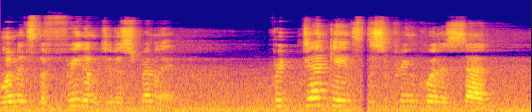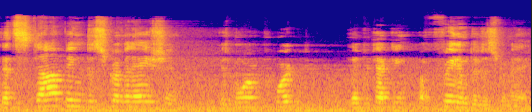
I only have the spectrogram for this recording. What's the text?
limits the freedom to discriminate. For decades, the Supreme Court has said that stopping discrimination is more important than protecting a freedom to discriminate.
